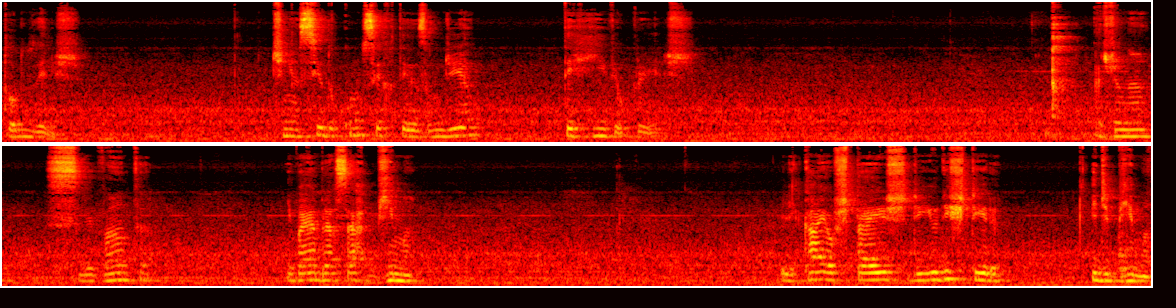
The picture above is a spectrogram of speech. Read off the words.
todos eles. Tinha sido com certeza um dia terrível para eles. Arjuna se levanta e vai abraçar Bima. Ele cai aos pés de Yudhishthira e de Bima,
